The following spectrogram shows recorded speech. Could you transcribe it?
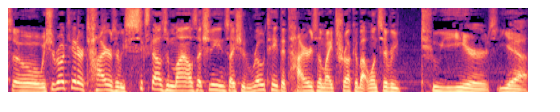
So we should rotate our tires every 6,000 miles. That means I should rotate the tires on my truck about once every two years. Yeah.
